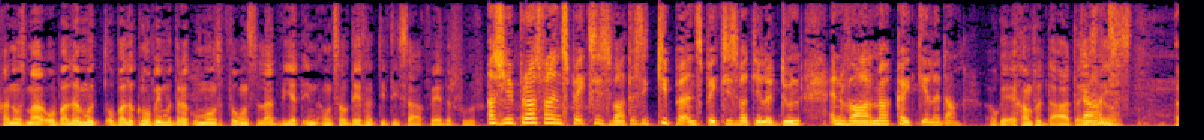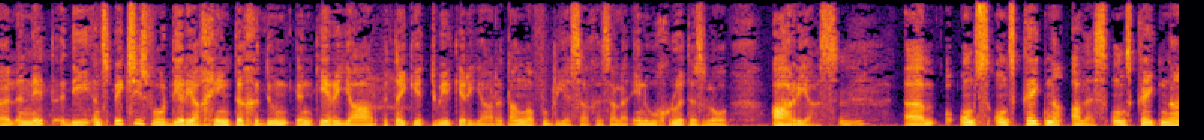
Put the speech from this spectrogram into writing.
gaan ons maar op hulle moet op hulle knoppie moet druk om ons vir ons te laat weet en ons sal definitief die saak verder voer. As jy praat van inspeksies, wat is die tipe inspeksies wat julle doen en waarna kyk julle dan? OK, ek gaan vir data. Ja. Is Uh, net die inspeksies word deur die agente gedoen een keer 'n jaar, baie keer twee keer 'n jaar. Dit hang af hoe besig is hulle en hoe groot is hulle areas. Mm -hmm. Ehm um, ons ons kyk na alles. Ons kyk na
